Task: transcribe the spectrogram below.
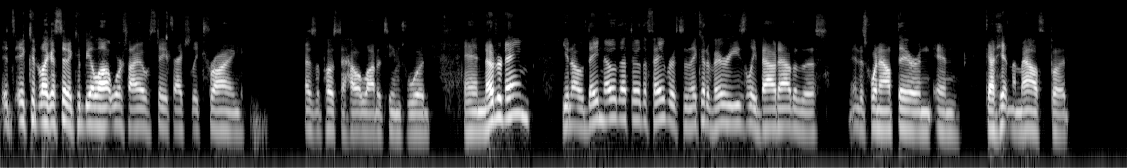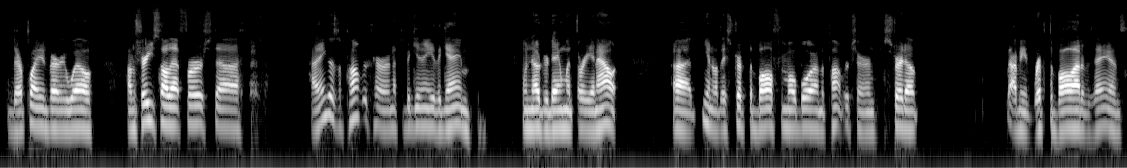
It's. It could, like I said, it could be a lot worse. Iowa State's actually trying, as opposed to how a lot of teams would. And Notre Dame, you know, they know that they're the favorites, and they could have very easily bowed out of this and just went out there and and got hit in the mouth. But they're playing very well. I'm sure you saw that first. uh I think it was a punt return at the beginning of the game when Notre Dame went three and out. Uh, you know, they stripped the ball from old boy on the punt return, straight up. I mean, ripped the ball out of his hands.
